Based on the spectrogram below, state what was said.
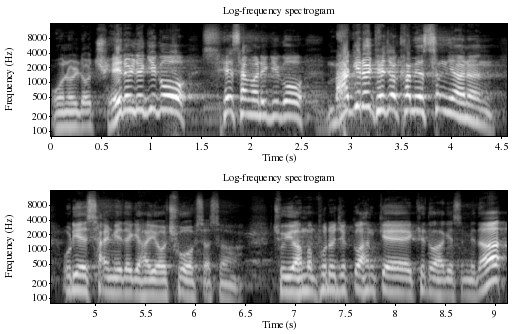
오늘도 죄를 이기고 세상을 이기고 마귀를 대적하며 승리하는 우리의 삶이 되게 하여 주옵소서. 주여 한번 부르짖고 함께 기도하겠습니다.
